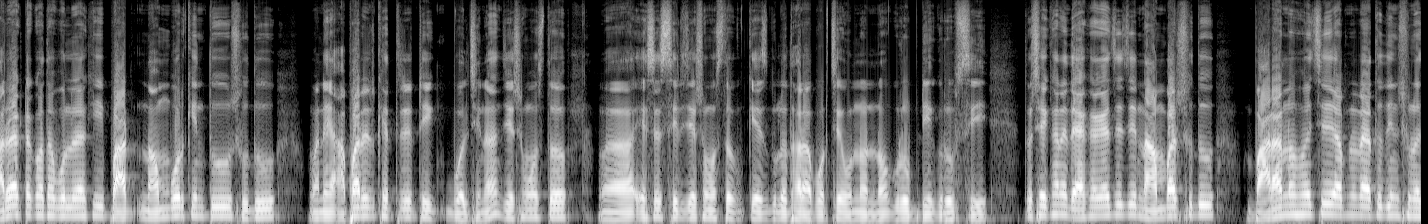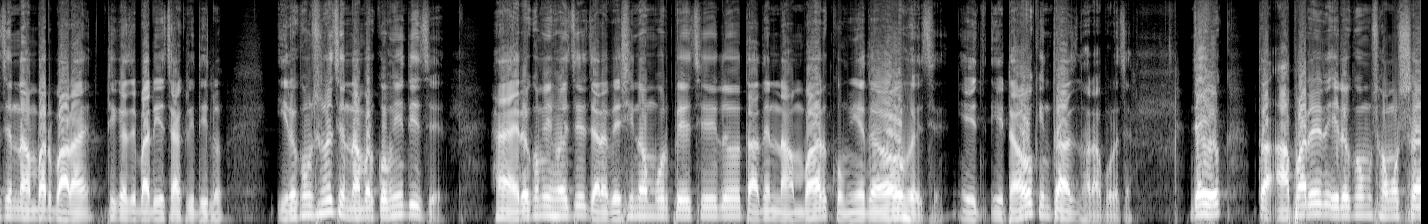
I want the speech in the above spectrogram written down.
আরও একটা কথা বলে রাখি নম্বর কিন্তু শুধু মানে আপারের ক্ষেত্রে ঠিক বলছি না, যে সমস্ত এসএসসির যে সমস্ত কেসগুলো ধরা পড়ছে অন্য অন্য গ্রুপ ডি গ্রুপ সি তো সেখানে দেখা গেছে যে নাম্বার শুধু বাড়ানো হয়েছে, আপনারা এতদিন শুনেছেন নাম্বার বাড়ায়, ঠিক আছে, বাড়িয়ে চাকরি দিল। এরকম শুনেছেন? নাম্বার কমিয়ে দিয়েছে? হ্যাঁ এরকমই হয়েছে। যারা বেশি নম্বর পেয়েছিল, তাদের নাম্বার কমিয়ে দেওয়াও হয়েছে। এটাও কিন্তু আজ ধরা পড়েছে। যাই হোক, তো আপারের এরকম সমস্যা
